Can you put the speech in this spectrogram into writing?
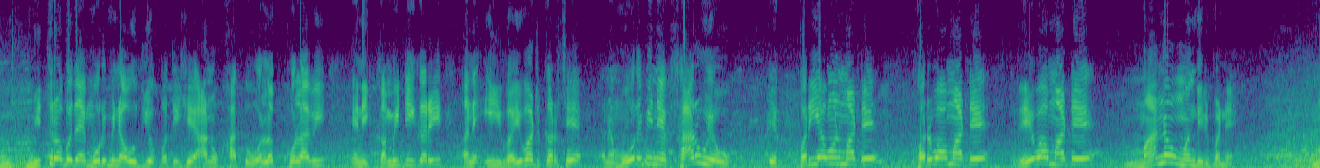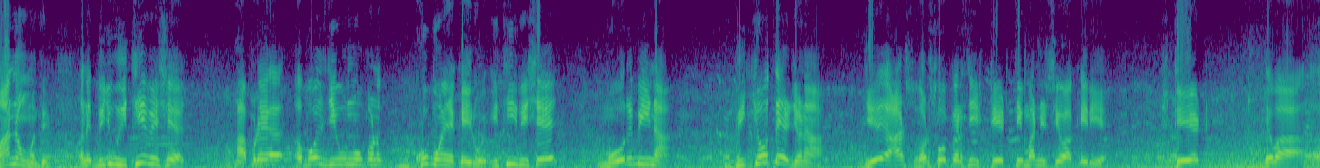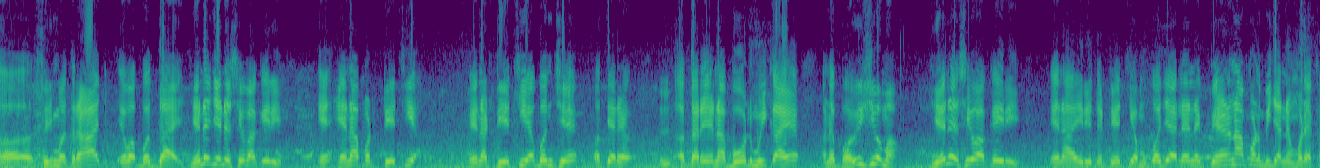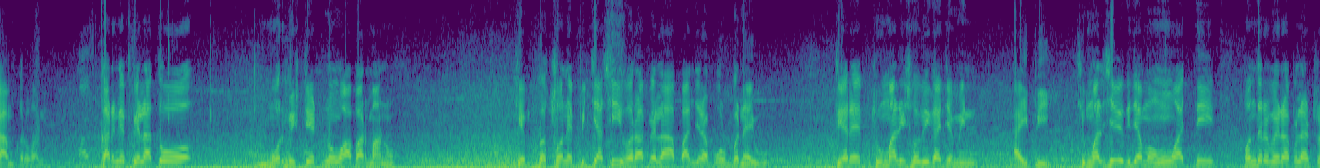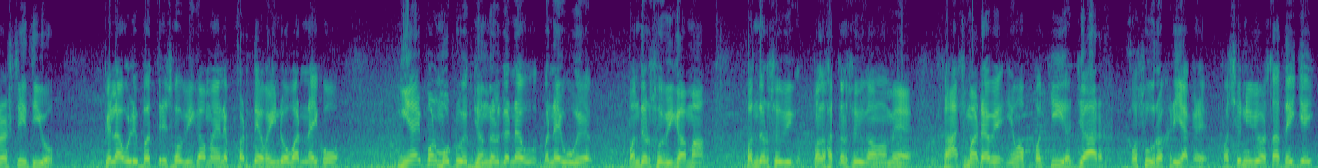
મિત્ર બધા મોરબીના ઉદ્યોગપતિ છે, આનું ખાતું અલગ ખોલાવી, એની કમિટી કરી અને એ વહીવટ કરશે અને મોરબીને એક સારું એવું એક પર્યાવરણ માટે, ફરવા માટે, રહેવા માટે માનવ મંદિર બને. માનવ મંદિર. અને બીજું ઇથી વિશે આપણે અબોલ જીવનું પણ ખૂબ અહીંયા કર્યું. ઇથી વિશે મોરબીના પિચોતેર જણા જે આ વર્ષો પરથી સ્ટેટથી માની સેવા કરી સ્ટેટ એવા શ્રીમદ રાજ એવા બધાય જેને જેને સેવા કરી એના પર ટેચિયા, એના ટેચિયા બંધ છે. અત્યારે અત્યારે એના બોર્ડ મૂક્યા છે અને ભવિષ્યમાં જેને સેવા કરી, એના એ રીતે ટેચિયા મૂકવા જાય એટલે એને પ્રેરણા પણ બીજાને મળે કામ કરવાની. કારણ કે પહેલાં તો મોરબી સ્ટેટનો હું આભાર માનું કે બસો ને પિચ્યાસી વરા પહેલાં પાંજરાપુર બનાવ્યું. ત્યારે ચુમ્માલીસો વીઘા જમીન આપી. ચુમ્માલીસો વીઘામાં હું આજથી પંદર વર્ષ પહેલાં ટ્રસ્ટી થયો. પહેલાં ઓલી બત્રીસો વીઘામાં એને ફરતે વહીનો વાર નાખ્યો. અહીંયા પણ મોટું એક જંગલ બનાવ્યું બનાવ્યું છે. પંદરસો વીઘામાં, પંદરસો વીઘા સત્તરસો વીઘામાં અમે ઘાસ માટે આવે, એમાં પચીસ હજાર પશુ રખડી આકડે પશુની વ્યવસ્થા થઈ જાય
